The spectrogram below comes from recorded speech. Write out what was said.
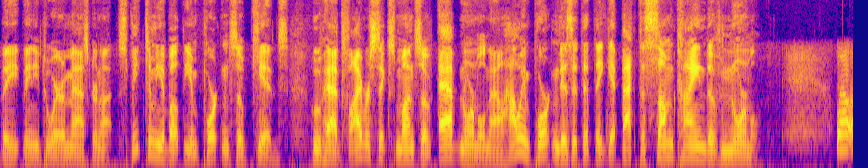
they, they need to wear a mask or not. Speak to me about the importance of kids who've had five or six months of abnormal now. How important is it that they get back to some kind of normal? Well,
